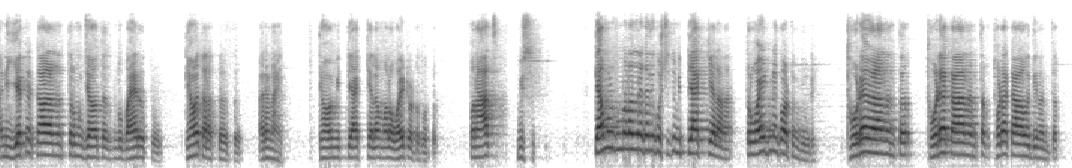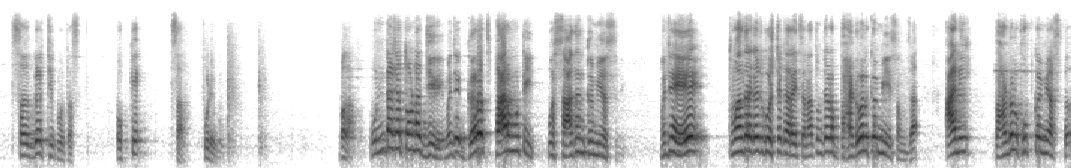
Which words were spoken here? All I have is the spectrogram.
आणि एका काळानंतर मग जेव्हा त्यातून तो बाहेर होतो तेव्हा त्याला कळतं अरे नाही तेव्हा मी त्याग केला मला वाईट वाटत होतं पण आज मी सुटतो त्यामुळे तुम्हाला जर एखादी गोष्टी तुम्ही त्याग केला ना तर वाईट नका वाटून घेऊ रे. थोड्या वेळानंतर थोड्या काळानंतर थोड्या कालावधीनंतर सगळं ठीक होत असतं. ओके? चला पुढे बघू. बघा उंटाच्या तोंडात जिरे म्हणजे गरज फार मोठी व साधन कमी असणे. म्हणजे तुम्हाला जर एखादी गोष्ट करायचं ना तुमच्याकडे भांडवल कमी आहे समजा आणि भांडवल खूप कमी असतं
